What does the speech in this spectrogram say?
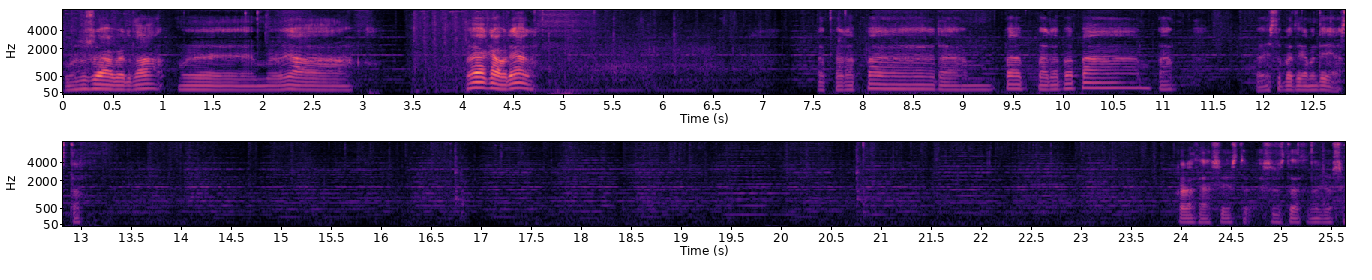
Como eso sea verdad, me voy a... Me voy a cabrear. Pa, para, para, pa, para, pa, pam, pam. Pues Esto prácticamente ya está. Gracias, sí, esto, eso estoy haciendo yo, sí.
